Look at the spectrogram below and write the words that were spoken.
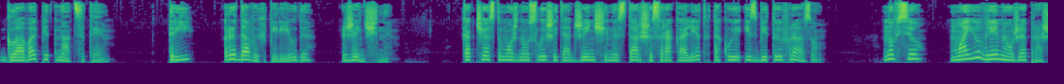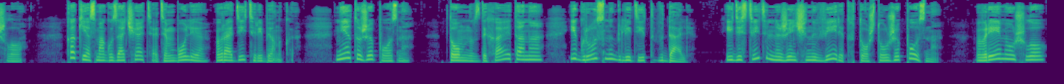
Глава 15. Три родовых периода женщины. Как часто можно услышать от женщины старше 40 лет такую избитую фразу? «Ну все, мое время уже прошло. Как я смогу зачать, а тем более родить ребенка? Нет, уже поздно». Томно вздыхает она и грустно глядит вдаль. И действительно, женщина верит в то, что уже поздно. Время ушло,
